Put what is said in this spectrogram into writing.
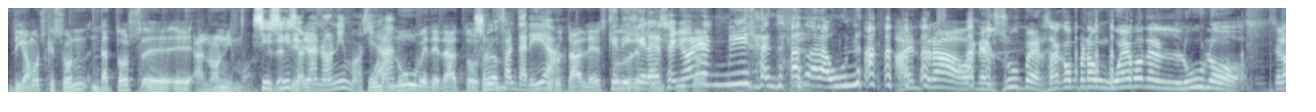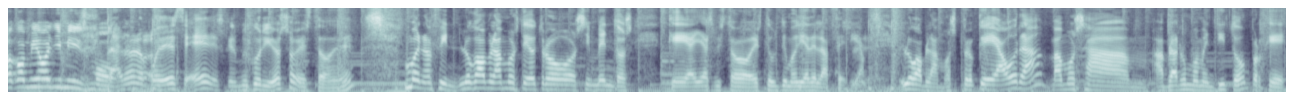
digamos que son datos eh, eh, anónimos. Sí, Es sí, decir, son es anónimos, ya. Una nube de datos Solo faltaría brutales. que dijera, el puntitos". señor Smith ha entrado a la una. Ha entrado en el súper, se ha comprado un huevo del 1. Se lo ha comido allí mismo. Claro, no puede ser, es que es muy curioso esto, ¿eh? Bueno, en fin, luego hablamos de otros inventos que hayas visto este último día de la feria. Luego hablamos, pero que ahora vamos a, a hablar un momentito, porque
